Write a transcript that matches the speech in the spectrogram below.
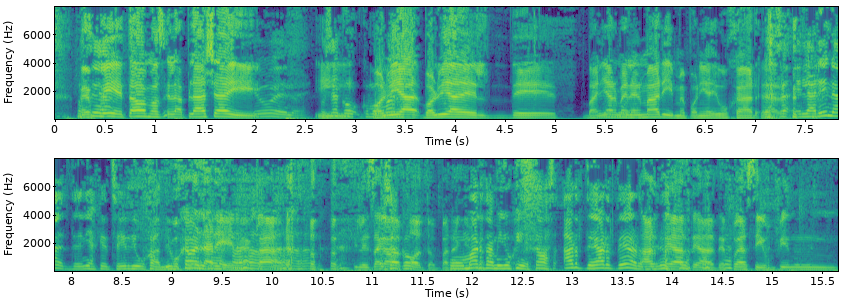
Me O sea- fui, estábamos en la playa y, Qué bueno. O y sea, como- como volvía, volvía de, de bañarme en el mar y me ponía a dibujar. O sea, en la arena tenías que seguir dibujando. Dibujaba en la arena, claro. Y le O sacaba sea, como, fotos para como que- Marta Minujín, estabas arte, arte, arte. Arte, ¿no? arte, arte. Fue así, un fin,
